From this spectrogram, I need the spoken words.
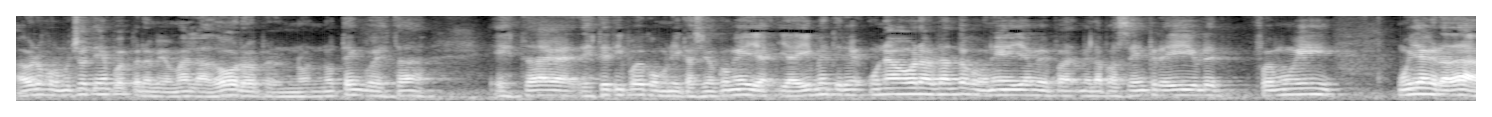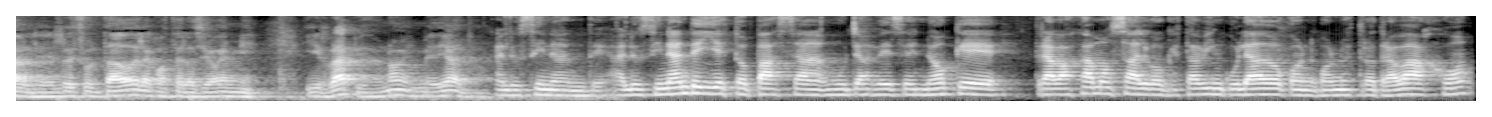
hablo por mucho tiempo, pero a mi mamá la adoro, pero no, no tengo esta, esta, este tipo de comunicación con ella. Y ahí me tiré una hora hablando con ella, me, me la pasé increíble, fue muy, muy agradable el resultado de la constelación en mí. Y rápido, ¿no? Inmediato. Alucinante, alucinante y esto pasa muchas veces, ¿no? Que trabajamos algo que está vinculado con, con nuestro trabajo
